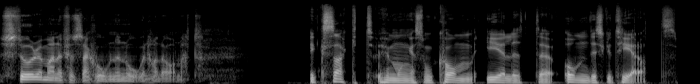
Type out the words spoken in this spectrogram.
större manifestation än någon hade anat. Exakt hur många som kom är lite omdiskuterat.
